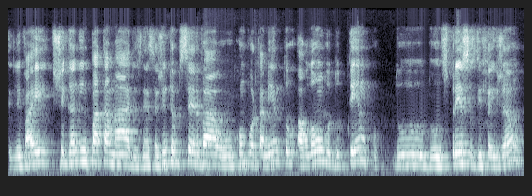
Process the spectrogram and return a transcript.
ele vai chegando em patamares, né? Se a gente observar o comportamento ao longo do tempo do, dos preços de feijão,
